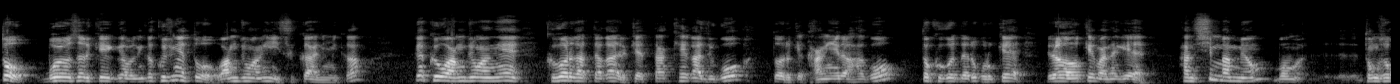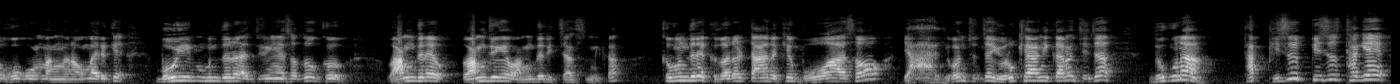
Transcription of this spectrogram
또 모여서 이렇게 얘기하니까 그 중에 또 왕중왕이 있을 거 아닙니까? 그러니까 그 왕중왕에 그거를 갖다가 이렇게 딱 해가지고 또 이렇게 강의를 하고 또 그거대로 그렇게 이렇게 만약에 한 10만 명, 뭐 동서고금을 막론하고 막 이렇게 모인 분들 중에서도 그 왕들의 왕중의 왕들 있지 않습니까? 그분들의 그거를 딱 이렇게 모아서 야 이건 진짜 이렇게 하니까는 진짜 누구나 다 비슷비슷하게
